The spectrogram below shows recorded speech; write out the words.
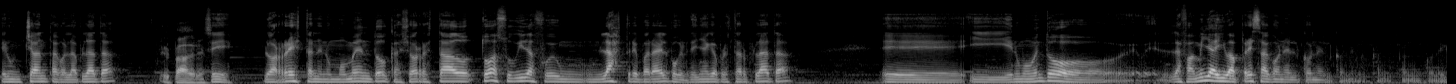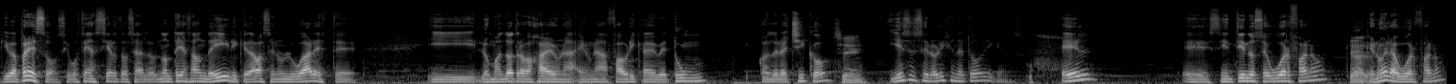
era un chanta con la plata. El padre. Sí. lo arrestan en un momento, cayó arrestado. Toda su vida fue un, lastre para él porque le tenía que prestar plata. Eh, y en un momento la familia iba presa con el, con, el, con, el, que iba preso. Si vos tenías cierto, o sea, no tenías a dónde ir y quedabas en un lugar, este, y lo mandó a trabajar en una, en una fábrica de betún cuando era chico. Sí. Y ese es el origen de todo Dickens. Él, eh, sintiéndose huérfano, porque no era huérfano.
